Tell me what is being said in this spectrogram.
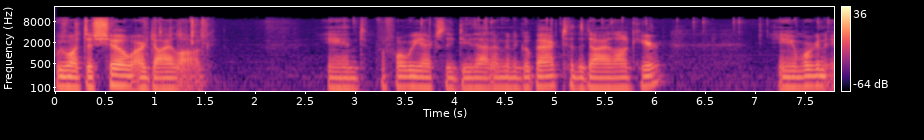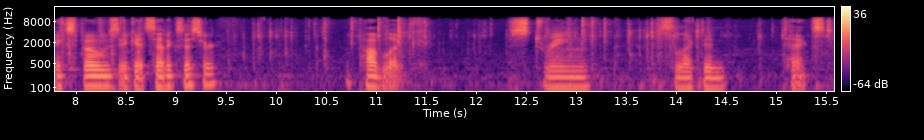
we want to show our dialog. And before we actually do that, I'm going to go back to the dialog here and we're going to expose a get set accessor public string selected text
